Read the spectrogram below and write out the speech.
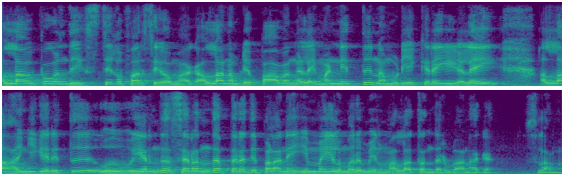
அல்லாஹ் புகழ்ந்து இஸ்திகஃபார் செய்வோமாக. அல்லாஹ் நம்முடைய பாவங்களை மன்னித்து நம்முடைய கிரைகளை அல்லாஹ் அங்கீகரித்து உ- உயர்ந்த சிறந்த பிரதிபலனை இம்மையிலும் மறுமையிலும் அல்லாஹ் தந்தருவானாக இஸ்லாமா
